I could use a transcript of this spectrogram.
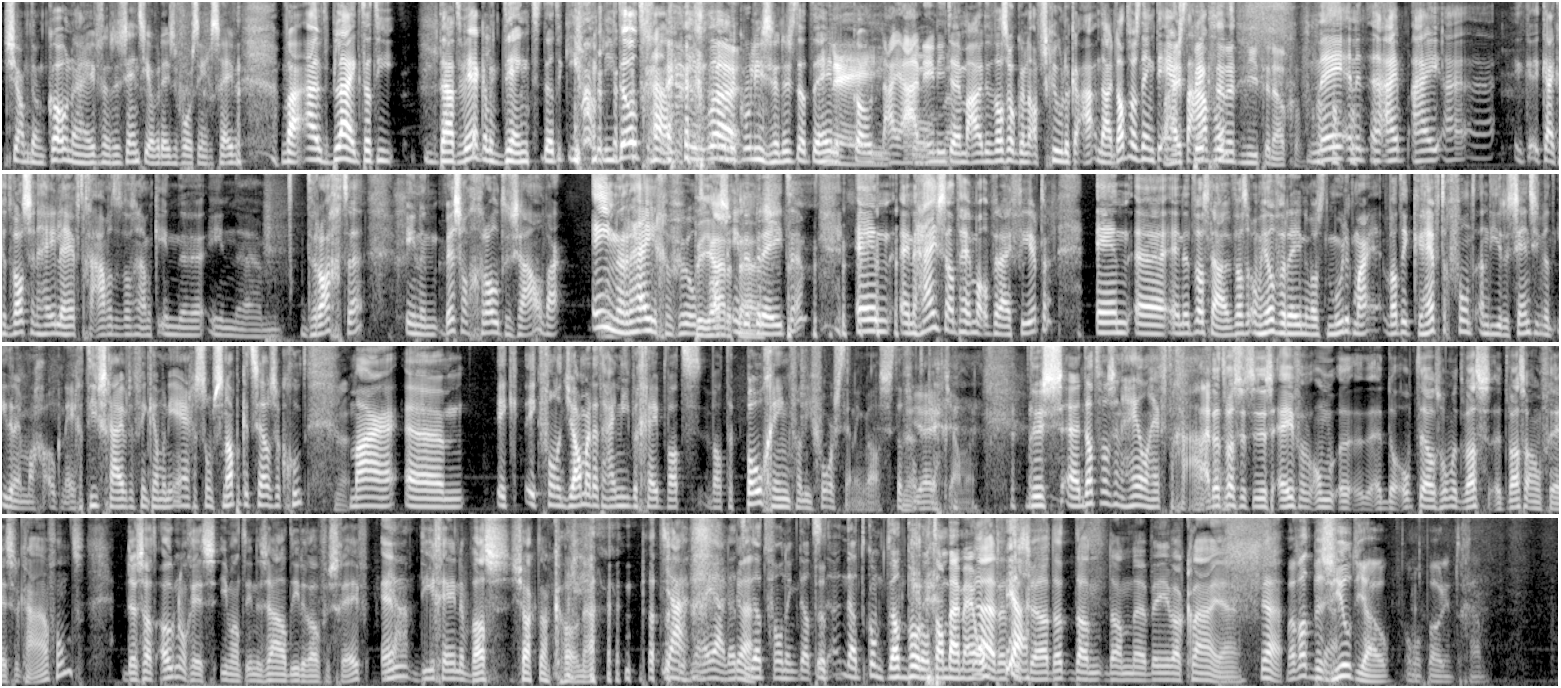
Jacques Dancona heeft een recensie over deze voorstelling geschreven. Waaruit blijkt dat hij daadwerkelijk denkt dat ik iemand liet doodgaan in, in de coulissen. Dus dat de hele Nee, code... Nou ja, nee, niet nou. helemaal. Dit was ook een afschuwelijke... Nou, dat was denk ik de Maar hij eerste pikte avond. het niet in elk geval. Nee, en het- hij, hij, eh, kijk, het was een hele heftige avond. Het was namelijk in, de, in ehm, Drachten, in een best wel grote zaal, waar één rij gevuld was in de breedte. en, en hij zat helemaal op rij 40. En, eh, en het was, nou, het was om heel veel redenen was het moeilijk. Maar wat ik heftig vond aan die recensie, want iedereen mag ook negatief schrijven, dat vind ik helemaal niet erg. Soms snap ik het zelfs ook goed. Ja. Maar ehm, ik, ik vond het jammer dat hij niet begreep wat, wat de poging van die voorstelling was. Dat Ja. vond Ja, ik ja. echt jammer. Dus eh, dat was een heel heftige avond. Ah, dat was dus, dus even om eh, de optelsom. Het was, het was al een vreselijke avond. Er zat ook nog eens iemand in de zaal die erover schreef. En Ja. diegene was Jacques Dancona. dat, Ja, nou ja, dat, Ja. dat vond ik, dat, dat, komt, dat borrelt dan bij mij op. ja, dat is wel, dat, dan, dan eh, ben je wel klaar, ja. ja. Maar wat bezielt jou om op het podium te gaan?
